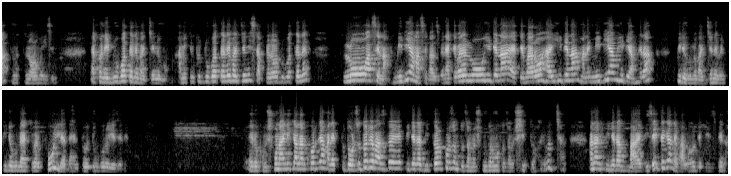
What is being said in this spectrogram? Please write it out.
মাখতে মাখতে নরম হয়ে যাবে এখন এই ডুবো তেলে ভাজিয়ে নেব। আমি কিন্তু ডুবো তেলে ভাজিয়ে নিছি, আপনারাও ডুবো তেলে লো আছে না, মিডিয়াম আছে ভাজবেন। একেবারে লো হিডে না, একেবারেও হাই হিডে না মানে মিডিয়াম হিটে আপনারা পিঠেগুলো ভাজিয়ে নেবেন। পিঠেগুলো একেবারে ফুললে দেন টুকটুক হয়ে যাবে। এরকম সোনালি কালার করে মানে একটু ধৈর্য ধরে বাজবে পিঠেটা ভিতর পর্যন্ত যেন সুন্দর মতো যেন সিদ্ধ হয়, বুঝছেন? আর নাহলে পিঠেটা ভিজাইতে গেলে ভালো হলে ভিজবে না।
